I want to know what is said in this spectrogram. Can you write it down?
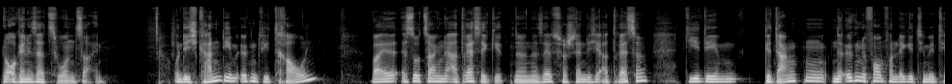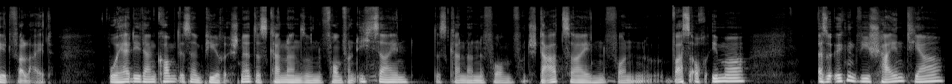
eine Organisation sein. Und ich kann dem irgendwie trauen, weil es sozusagen eine Adresse gibt, ne? eine selbstverständliche Adresse, die dem Gedanken eine irgendeine Form von Legitimität verleiht. Woher die dann kommt, ist empirisch. Ne? Das kann dann so eine Form von Ich sein, das kann dann eine Form von Staat sein, von was auch immer, also irgendwie scheint ja,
